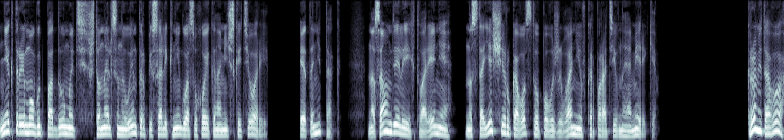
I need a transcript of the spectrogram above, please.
Некоторые могут подумать, что Нельсон и Уинтер писали книгу о сухой экономической теории. Это не так. На самом деле их творение — настоящее руководство по выживанию в корпоративной Америке. Кроме того,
